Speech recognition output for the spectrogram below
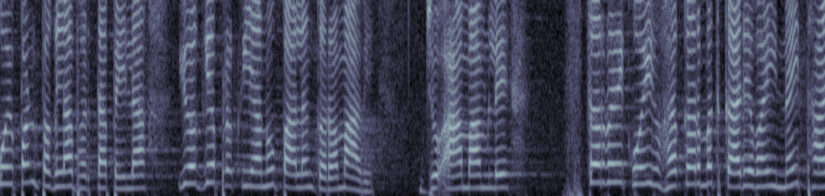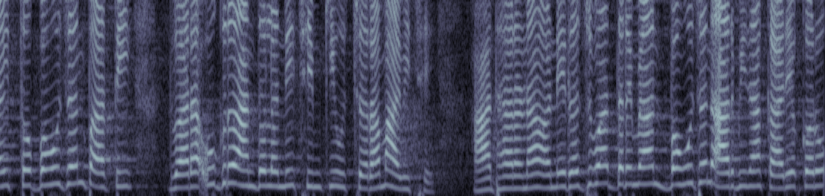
કોઈપણ પગલાં ભરતા પહેલાં યોગ્ય પ્રક્રિયાનું પાલન કરવામાં આવે. જો આ મામલે સ્તરે કોઈ હકારાત્મક કાર્યવાહી નહીં થાય તો બહુજન પાર્ટી દ્વારા ઉગ્ર આંદોલનની ચીમકી ઉચ્ચારવામાં આવી છે. આ ધારણા અને રજૂઆત દરમિયાન બહુજન આર્મીના કાર્યકરો,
